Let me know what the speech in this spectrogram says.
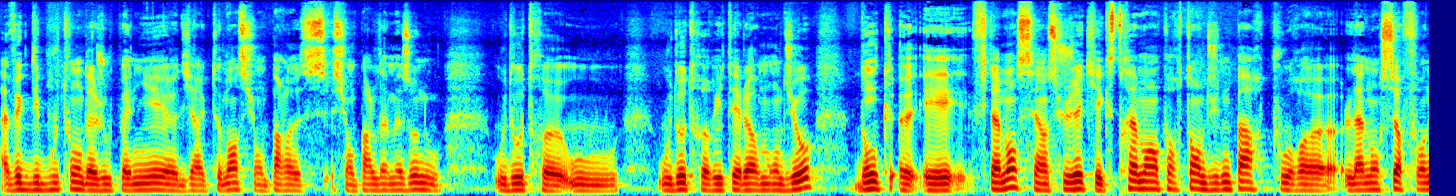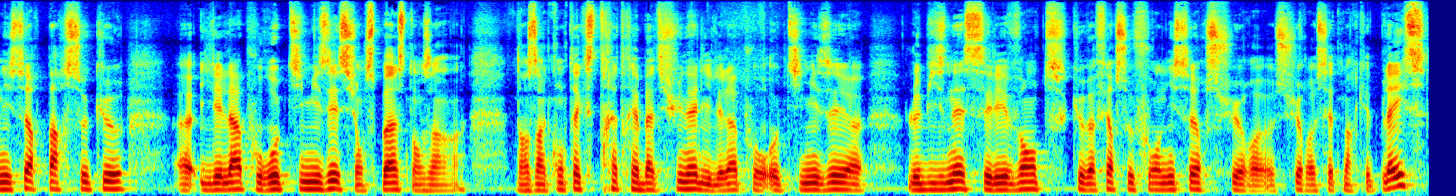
avec des boutons d'ajout panier directement si on parle, si parle d'Amazon ou, ou d'autres ou, ou retailers mondiaux. Donc, et finalement, c'est un sujet qui est extrêmement important d'une part pour l'annonceur-fournisseur parce que euh, il est là pour optimiser, si on se passe dans un, dans un contexte très très bas de funnel, il est là pour optimiser euh, le business et les ventes que va faire ce fournisseur sur, euh, sur cette marketplace.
